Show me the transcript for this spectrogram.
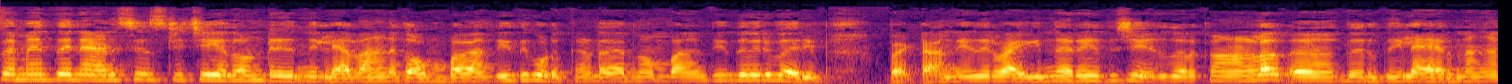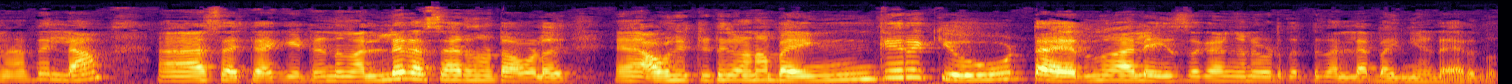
സമയത്ത് നാൻസി സ്റ്റിച്ച് ചെയ്തുകൊണ്ടിരുന്നില്ല അതാണ് ഇത് ഒമ്പതാം തീയതി കൊടുക്കേണ്ടതായിരുന്നു. ഒമ്പതാം തീയതി അവർ വരും. എട്ടാം തീയതി വൈകുന്നേരം ഇത് ചെയ്തു തീർക്കാനുള്ള ധൃതിയിലായിരുന്നു. അങ്ങനെ അതെല്ലാം സെറ്റാക്കിയിട്ടുണ്ട് നല്ല രസമായിരുന്നു കേട്ടോ അവൾ. അവളിട്ടിട്ട് കാണാൻ ഭയങ്കര ക്യൂട്ടായിരുന്നു ആ ലേസൊക്കെ അങ്ങനെ കൊടുത്തിട്ട് നല്ല ഭംഗിയുണ്ടായിരുന്നു.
